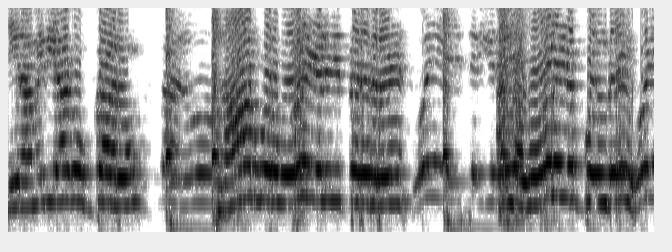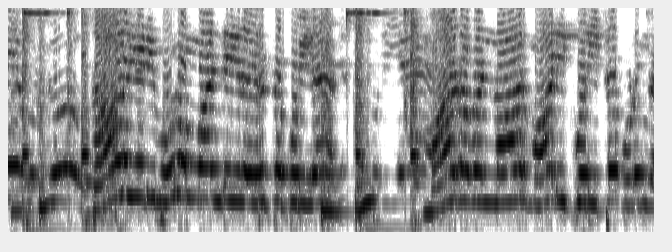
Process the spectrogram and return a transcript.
நீர் அமைதியாக உட்காரும். நான் ஒரு ஓலை எழுதி தருகிறேன். அந்த ஓலையை கொண்டு தாழையடி பூதம்பாண்டியில இருக்கக்கூடிய இருக்கக்கூடிய மாடவண்ணார் மாடிக்கோடிட்ட கொடுங்க.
